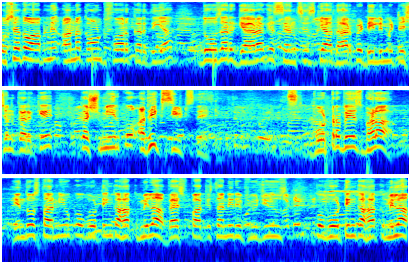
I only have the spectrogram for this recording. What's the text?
उसे तो आपने अनअकाउंट फॉर कर दिया। 2011 के सेंसिस के आधार पर डिलिमिटेशन करके कश्मीर को अधिक सीट्स दे वोटर बेस बढ़ा। हिंदुस्तानियों को वोटिंग का हक मिला वेस्ट पाकिस्तानी रिफ्यूजीज को वोटिंग का हक मिला,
